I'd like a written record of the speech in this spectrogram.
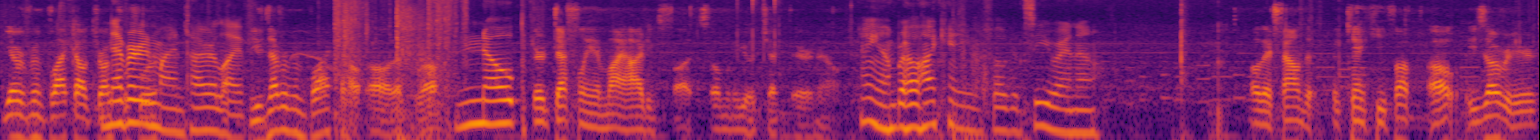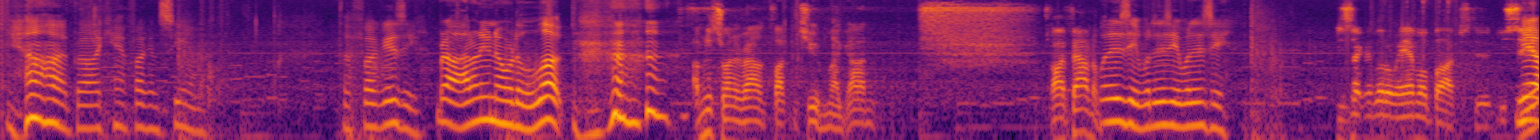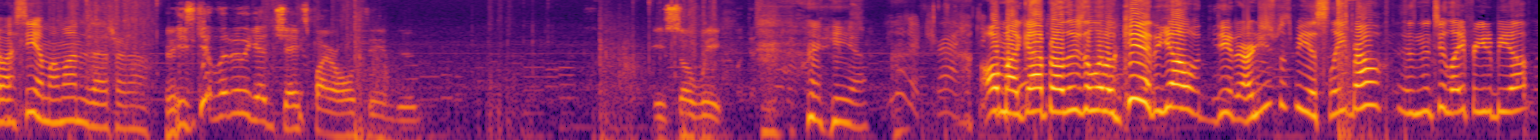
You ever been blackout drunk Never before? in my entire life. You've never been blackout? Oh, that's rough. Nope. They're definitely in my hiding spot, so I'm gonna go check there now. Hang on, bro. I can't even fucking see you right now. Oh, they found it. They can't keep up. Oh, he's over here. Yeah, bro. I can't fucking see him. The fuck is he? Bro, I don't even know where to look. I'm just running around fucking shooting my gun. Oh, I found him. What is he? What is he? What is he? He's like a little ammo box, dude. You see Yeah, I see him. I'm on his ass right now. He's get, literally getting chased by our whole team, dude. He's so weak. yeah. Oh you guys are trash. Oh my god, bro, there's a little kid. Yo, dude, aren't you supposed to be asleep, bro? Isn't it too late for you to be up?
